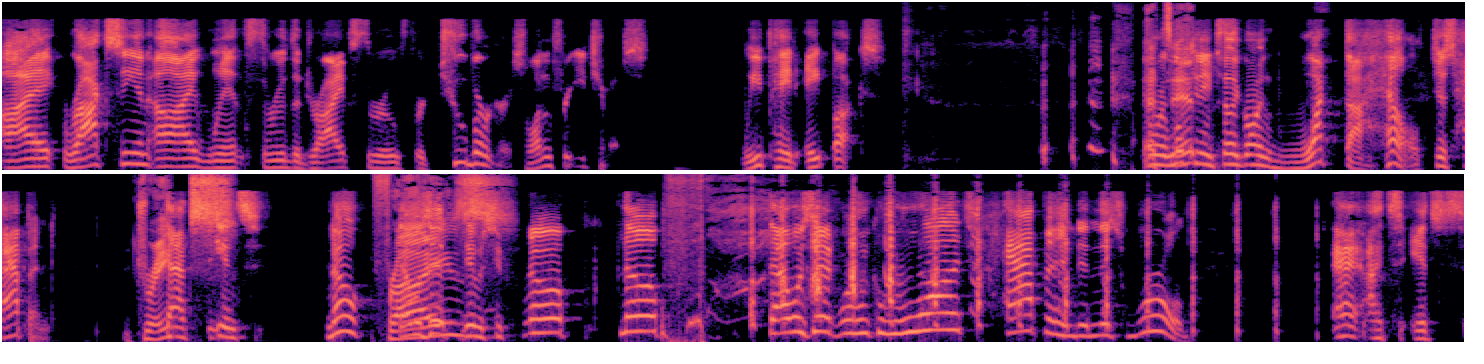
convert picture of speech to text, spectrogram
I Roxy and I went through the drive-through for two burgers, one for each of us. We paid eight bucks. and we're looking it? at each other going, "What the hell just happened?" Drinks. That's ins- no That Fries? was it. it was nope, nope. that was it. We're like, what happened in this world? And it's it's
